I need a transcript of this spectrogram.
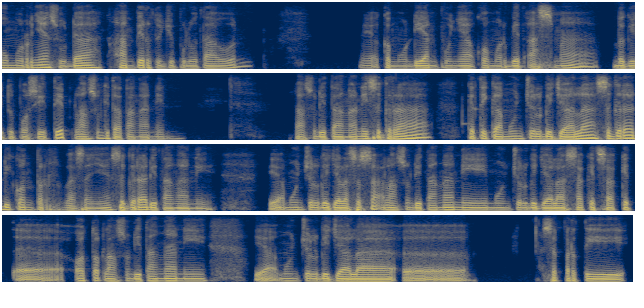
umurnya sudah hampir 70 tahun. Ya, kemudian punya komorbid asma, begitu positif langsung kita tanganin. Langsung ditangani segera, ketika muncul gejala segera dikonter bahasanya, segera ditangani. Ya, muncul gejala sesak langsung ditangani, muncul gejala sakit-sakit uh, otot langsung ditangani. Ya, muncul gejala uh, seperti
